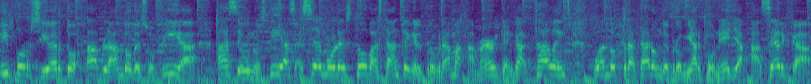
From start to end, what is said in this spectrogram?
Y por cierto, hablando de Sofía, hace unos días se molestó bastante en el programa American Got Talent cuando trataron de bromear con ella acerca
